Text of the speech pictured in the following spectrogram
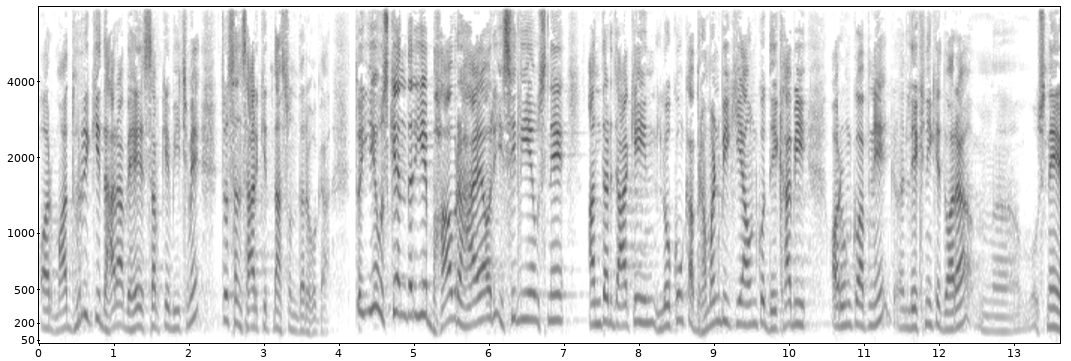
और माधुर्य की धारा बहे सबके बीच में तो संसार कितना सुंदर होगा। तो ये उसके अंदर ये भाव रहा है और इसीलिए उसने अंदर जाके इन लोगों का भ्रमण भी किया, उनको देखा भी और उनको अपने लेखनी के द्वारा उसने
